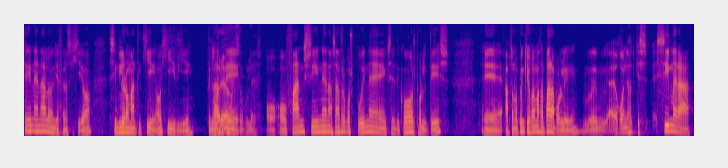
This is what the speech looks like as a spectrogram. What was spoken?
είναι ένα άλλο ενδιαφέρον στοιχείο. Συμπληρωματικοί, όχι οι ίδιοι. Δηλαδή, Ωραίο αυτό που λες. Ο, ο Φάνης είναι ένας άνθρωπος που είναι εξαιρετικός πολιτής, ε, από τον οποίο και εγώ έμαθα πάρα πολύ. Ε, εγώ νιώθω ότι και σήμερα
